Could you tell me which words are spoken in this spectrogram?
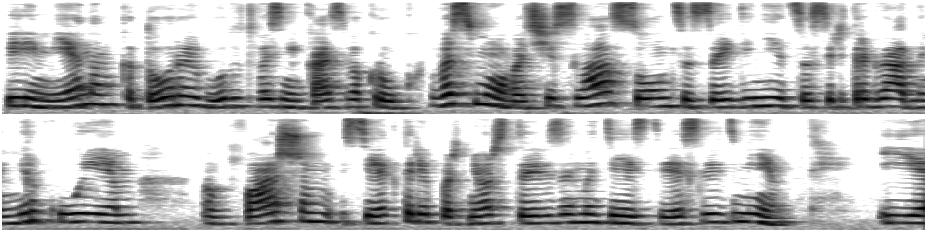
переменам, которые будут возникать вокруг. 8 числа Солнце соединится с ретроградным Меркурием, в вашем секторе партнерства и взаимодействия с людьми. И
